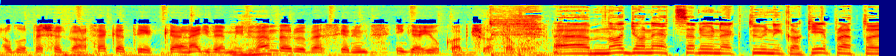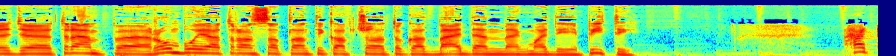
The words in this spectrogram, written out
adott esetben a feketékkel, 40 millió uh-huh. emberről beszélünk, igen jó kapcsolata volt. Nagyon egyszerűnek tűnik a képlet, hogy Trump rombolja a transatlanti kapcsolatokat, Biden meg majd építi? Hát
